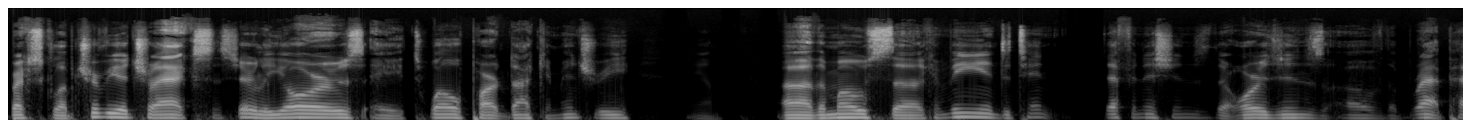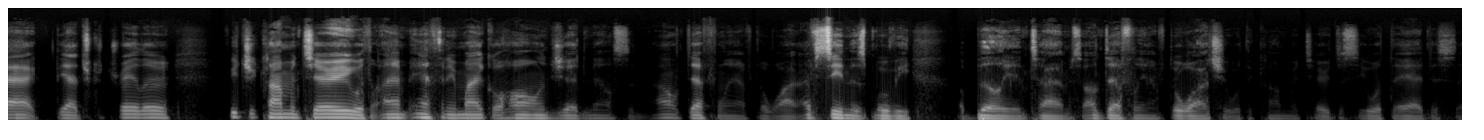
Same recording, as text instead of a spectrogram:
Breakfast Club Trivia Tracks, Sincerely Yours, a 12 part documentary. Uh, the most uh, convenient detent definitions, the origins of the Brat Pack theatrical trailer, feature commentary with I'm Anthony Michael Hall and Judd Nelson. I'll definitely have to watch. I've seen this movie a billion times. So I'll definitely have to watch it with the commentary to see what they had to say.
